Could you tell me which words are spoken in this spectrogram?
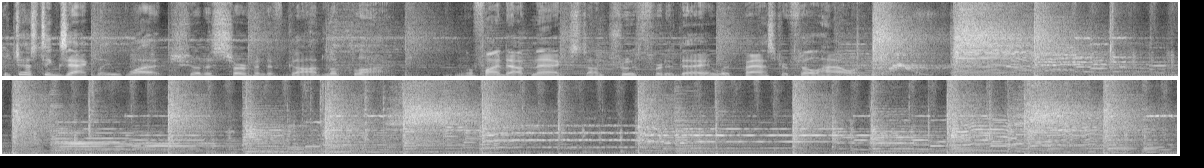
So, just exactly what should a servant of God look like? We'll find out next on Truth for Today with Pastor Phil Howard.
